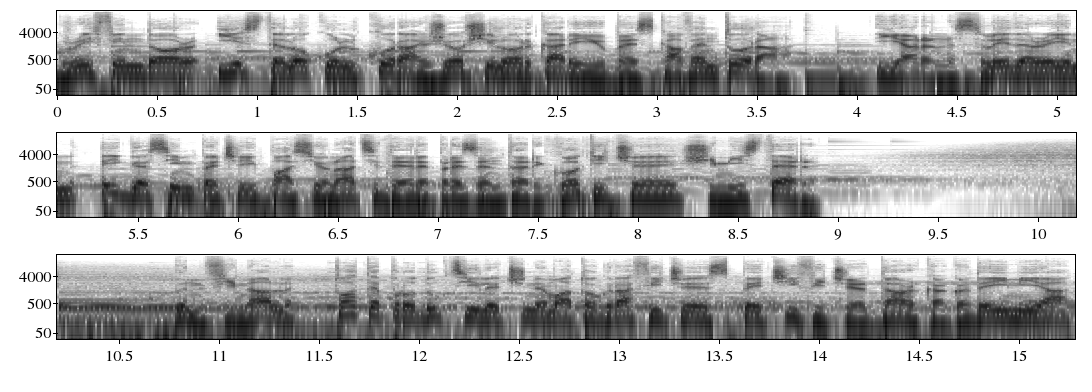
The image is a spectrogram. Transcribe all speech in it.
Gryffindor este locul curajoșilor care iubesc aventura, iar în Slytherin îi găsim pe cei pasionați de reprezentări gotice și mister. În final, toate producțiile cinematografice specifice Dark Academia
